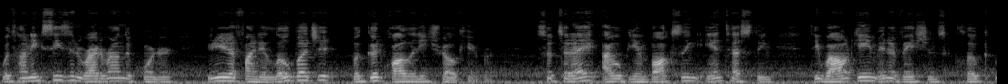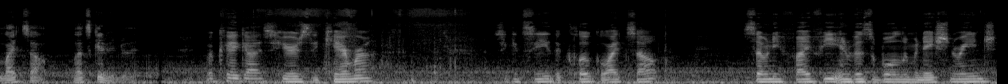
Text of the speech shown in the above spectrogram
With hunting season right around the corner, you need to find a low budget but good quality trail camera. So today I will be unboxing and testing the Wildgame Innovations Cloak Lights Out. Let's get into it. Okay guys, here's the camera. As you can see, the Cloak lights out. 75 feet invisible illumination range,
